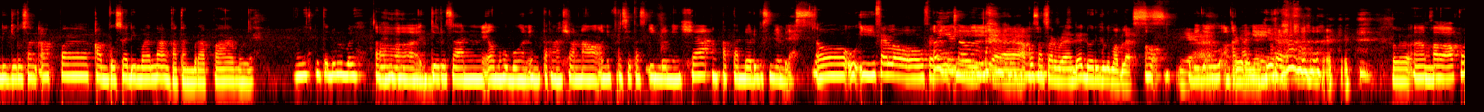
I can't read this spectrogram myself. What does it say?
di jurusan apa? Kampusnya di mana? Angkatan berapa? Boleh. Boleh kita dulu boleh. Uh, jurusan Ilmu Hubungan Internasional Universitas Indonesia angkatan 2019. Oh, UI fellow, fellow oh, iya, UI. Ya, aku sasar beranda 2015. Oh, ya. udah jauh angkatannya ya. kalau uh, kalau aku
